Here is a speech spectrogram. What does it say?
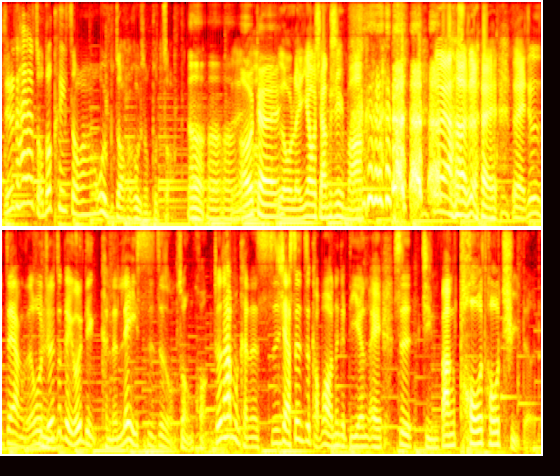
就是他要走都可以走啊，我也不知道他为什么不走。嗯嗯嗯，OK，有有人要相信吗？对啊，对对，就是这样子。我觉得嗯这个有一点可能类似这种状况，就是他们可能私下，甚至搞不好那个 DNA 是警方偷偷取得的。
